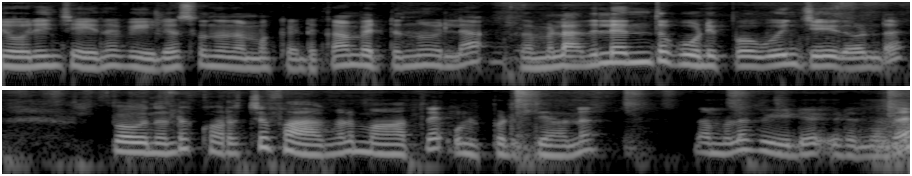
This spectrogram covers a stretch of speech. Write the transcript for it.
ജോലിയും ചെയ്യുന്ന വീഡിയോസ് ഒന്നും നമുക്ക് എടുക്കാൻ പറ്റുന്നുമില്ല. നമ്മൾ അതിലെന്ത് കൂടി പോവുകയും ചെയ്തുകൊണ്ട് പോകുന്നുണ്ട്. കുറച്ച് ഭാഗങ്ങൾ മാത്രമേ ഉൾപ്പെടുത്തിയാണ് നമ്മൾ വീഡിയോ ഇടുന്നത്.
